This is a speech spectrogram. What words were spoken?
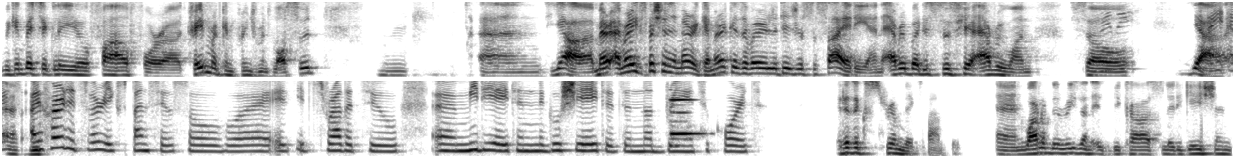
we can basically file for a trademark infringement lawsuit. Mm, and yeah, America, especially in America, America is a very litigious society, and everybody sues here everyone. So. Really? yeah I, and, I, heard it's very expensive so uh, it, it's rather to uh, mediate and negotiate it and not bring it to court it is extremely expensive and one of the reasons is because litigation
